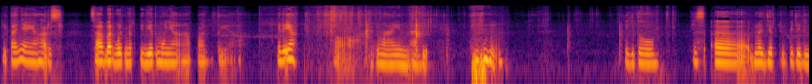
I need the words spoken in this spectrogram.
kitanya yang harus sabar buat ngerti dia tuh maunya apa gitu ya. Ya ya. Oh lagi main adik kayak gitu. Terus uh, belajar juga jadi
